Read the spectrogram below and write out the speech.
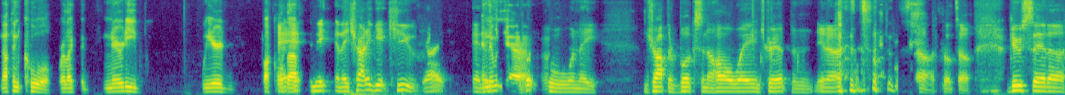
Nothing cool. We're like the nerdy, weird, buckled and, up. and they and they try to get cute, right? And they then, yeah, look cool when they drop their books in the hallway and trip, and you know, it's, oh, it's so tough. Goose said, "Uh,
